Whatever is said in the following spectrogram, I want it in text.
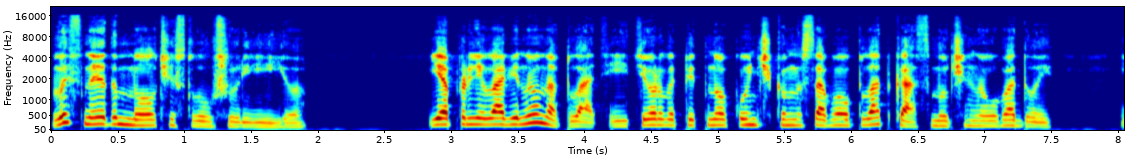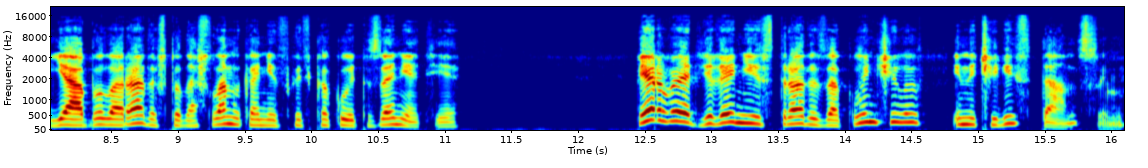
Мы с Недом молча слушали ее. Я пролила вино на платье и терла пятно кончиком носового платка, смоченного водой. Я была рада, что нашла, наконец, хоть какое-то занятие. Первое отделение эстрады закончилось, и начались танцы.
